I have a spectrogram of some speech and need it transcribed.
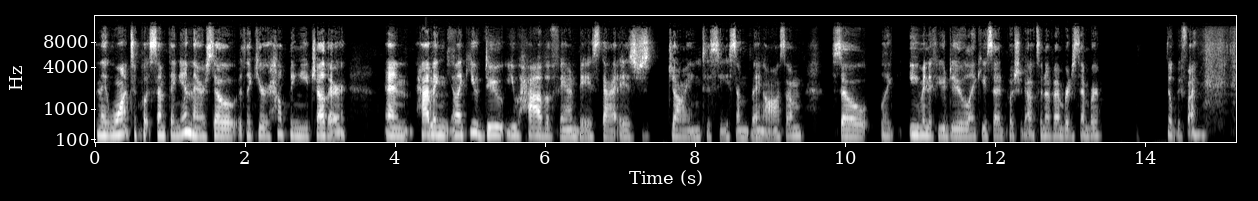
And they want to put something in there. So it's like you're helping each other. And having Yes. like you do you have a fan base that is just dying to see something awesome. So like even if you do like you said push it out to november december you'll be fine.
